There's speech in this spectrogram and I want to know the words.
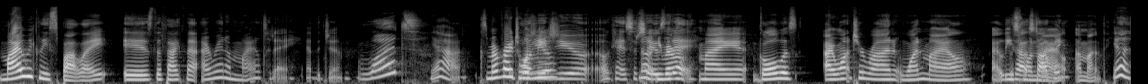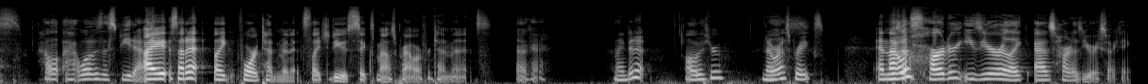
my weekly spotlight is the fact that I ran a mile today at the gym. what? Yeah, because remember I told What you. made you? Okay, so No, today you was the remember day. my goal was I want to run one mile, at least Without one stopping? mile a month. Yes, How, how? What was the speed at? I set it like for ten minutes, like to do six miles per hour for ten minutes, okay. and I did it all the way through, no Nice. rest breaks. And that was harder, easier, or like as hard as you were expecting.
